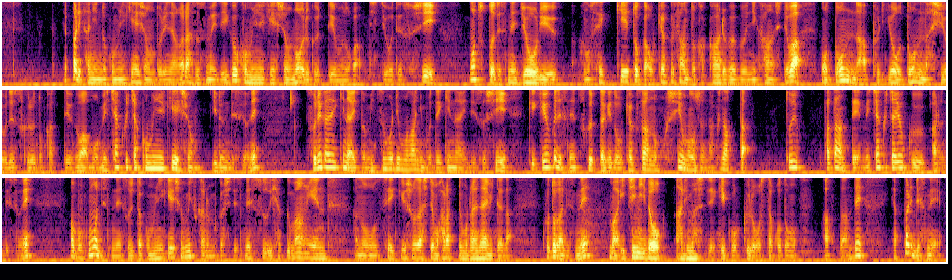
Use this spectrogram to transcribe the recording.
やっぱり他人とコミュニケーションを取りながら進めていくコミュニケーション能力っていうものが必要ですし、もうちょっとですね、上流、あの設計とかお客さんと関わる部分に関しては、もうどんなアプリをどんな仕様で作るのかっていうのは、もうめちゃくちゃコミュニケーションいるんですよね。それができないと見積もりも何もできないですし、結局ですね、作ったけどお客さんの欲しいものじゃなくなったというパターンってめちゃくちゃよくあるんですよね。まあ、僕もですね、そういったコミュニケーションミスから昔ですね、数百万円、あの、請求書出しても払ってもらえないみたいなことがですね、まあ、1、2度ありまして、結構苦労したこともあったんで、やっぱりですね、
